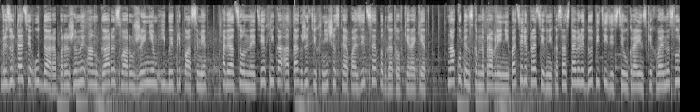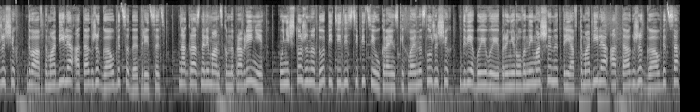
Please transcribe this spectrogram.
В результате удара поражены ангары с вооружением и боеприпасами, авиационная техника, а также техническая позиция подготовки ракет. На Купинском направлении потери противника составили до 50 украинских военнослужащих, два автомобиля, а также гаубица Д-30. На Краснолиманском направлении уничтожено до 55 украинских военнослужащих, две боевые бронированные машины, три автомобиля, а также гаубица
